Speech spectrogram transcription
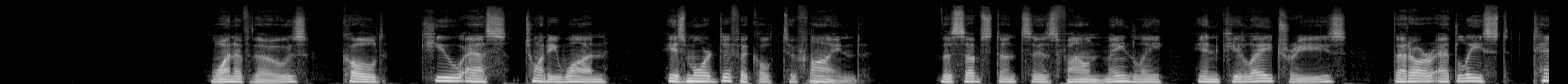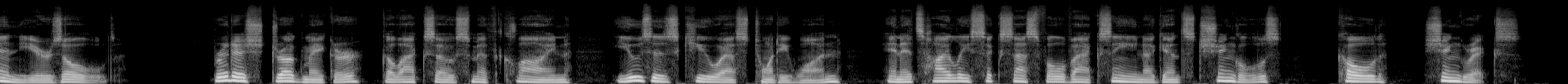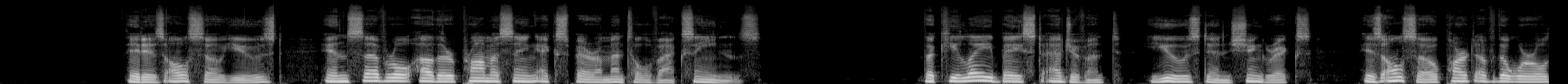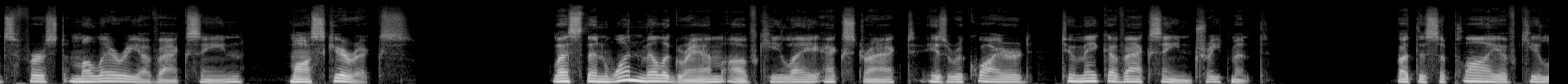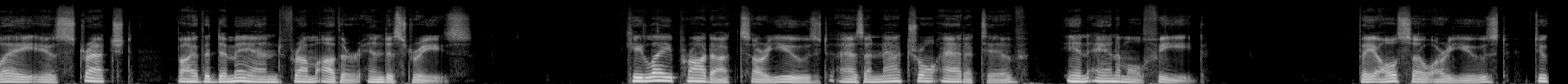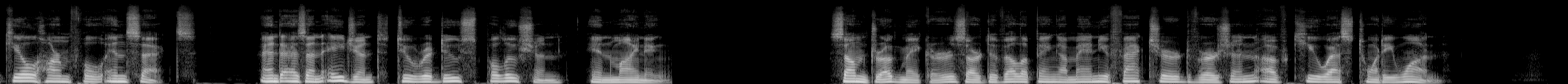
One of those, called QS21, is more difficult to find. The substance is found mainly in quillay trees that are at least 10 years old. British drug maker GlaxoSmithKline uses QS21 in its highly successful vaccine against shingles called Shingrix. It is also used in several other promising experimental vaccines. The quillay based adjuvant used in Shingrix is also part of the world's first malaria vaccine, Mosquirix. Less than one milligram of quillay extract is required to make a vaccine treatment. But the supply of quillay is stretched by the demand from other industries. Quillay products are used as a natural additive in animal feed. They also are used to kill harmful insects and as an agent to reduce pollution in mining. Some drug makers are developing a manufactured version of QS21,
